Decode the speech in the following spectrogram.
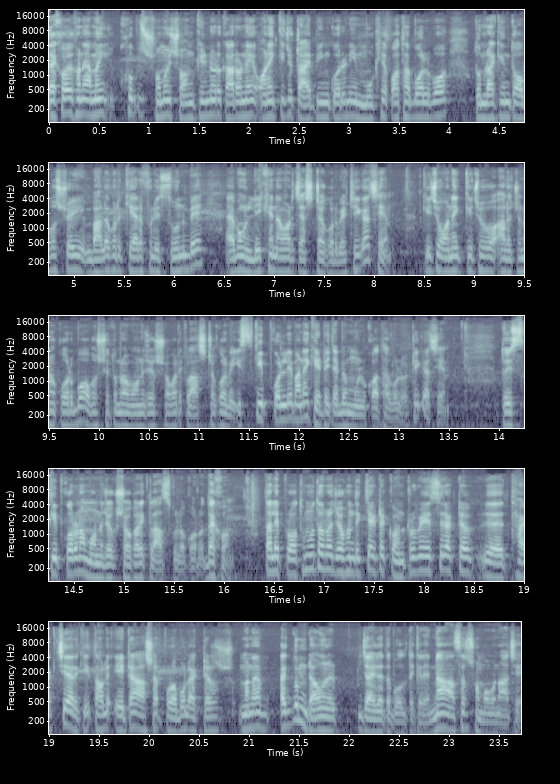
দেখো, এখানে আমি খুব সময় সংকীর্ণর কারণে অনেক কিছু টাইপিং করে নিই মুখে কথা বলব। তোমরা কিন্তু অবশ্যই ভালো করে কেয়ারফুলি শুনবে এবং লিখে নেওয়ার চেষ্টা করবে, ঠিক আছে? কিছু, অনেক কিছু আলোচনা করব, অবশ্যই তোমরা মনোযোগ সহকারে ক্লাসটা করবে। স্কিপ করলে মানে কেটে যাবে মূল কথাগুলো, ঠিক আছে? তো স্কিপ করো না, মনোযোগ সহকারে ক্লাসগুলো করো। দেখো, তাহলে প্রথমত আমরা যখন দেখছি একটা কন্ট্রোভার্সির একটা থাকছে আর কি, তাহলে এটা আসার প্রবল একটা মানে একদম ডাউনের জায়গাতে বলতে গেলে না আসার সম্ভাবনা আছে।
